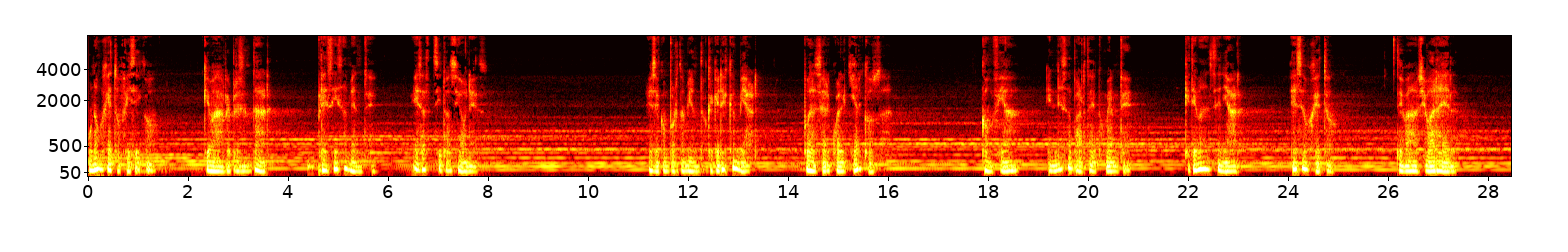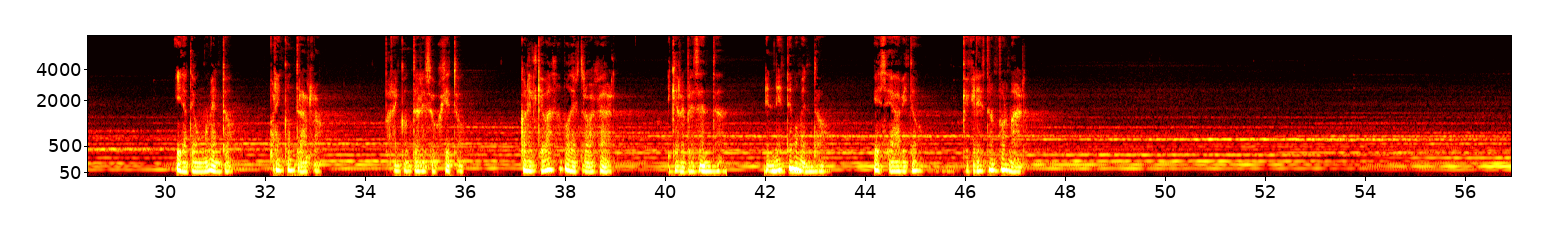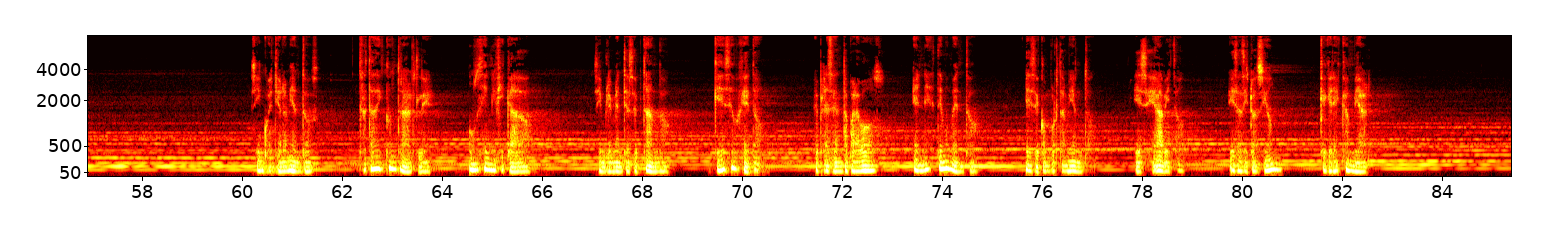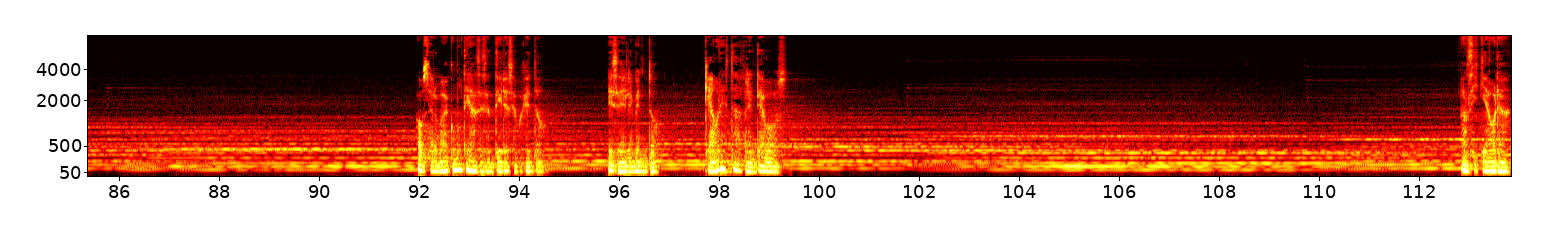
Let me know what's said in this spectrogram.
un objeto físico que va a representar precisamente esas situaciones, ese comportamiento que querés cambiar. Puede ser cualquier cosa. Confía en esa parte de tu mente que te va a enseñar ese objeto, te va a llevar a él. Y date un momento para encontrarlo, para encontrar ese objeto con el que vas a poder trabajar y que representa en este momento ese hábito que querés transformar. Sin cuestionamientos, trata de encontrarle un significado, simplemente aceptando que ese objeto representa para vos en este momento ese comportamiento, ese hábito, esa situación que querés cambiar. Observa cómo te hace sentir ese objeto, ese elemento que ahora está frente a vos. Así que ahora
